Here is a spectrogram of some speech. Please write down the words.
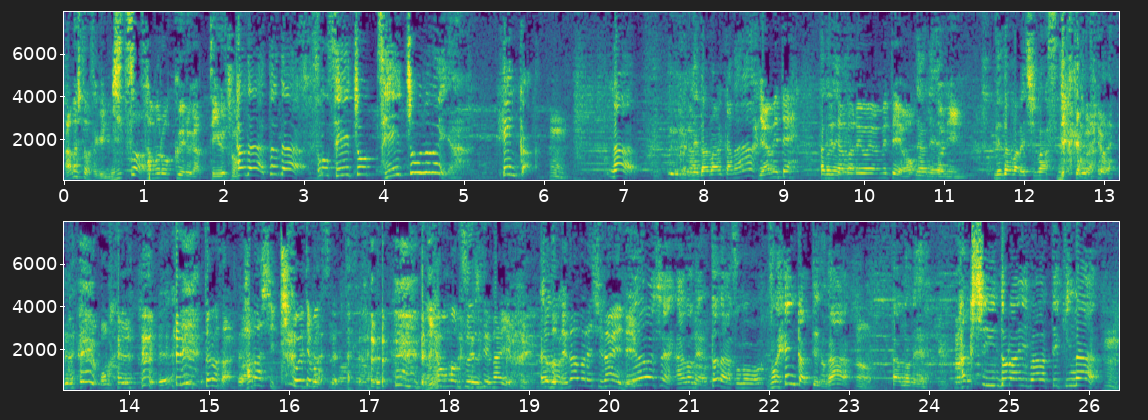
あの人の作品実はサム・ロックウェルがっていうの。ただただその成長成長じゃないな。変化。うんがネタバレかな？やめて、あのねネタバレはやめてよ。本当に。ネタバレします。だだからよお前富山さん話聞こえてます？日本語通じてないよね。ちょっとネタバレしないで。よいやしない。あのねただそのその変化っていうのが、あのねタクシードライバー的な、うん。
